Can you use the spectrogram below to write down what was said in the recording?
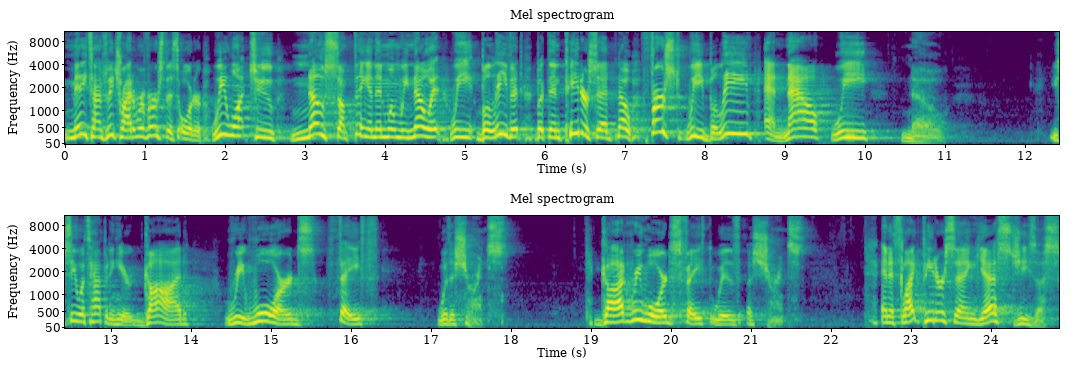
Many times we try to reverse this order. We want to know something, and then when we know it, we believe it. But then Peter said, No, first we believed, and now we know. You see what's happening here? God rewards faith with assurance. God rewards faith with assurance. And it's like Peter saying, Yes, Jesus,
